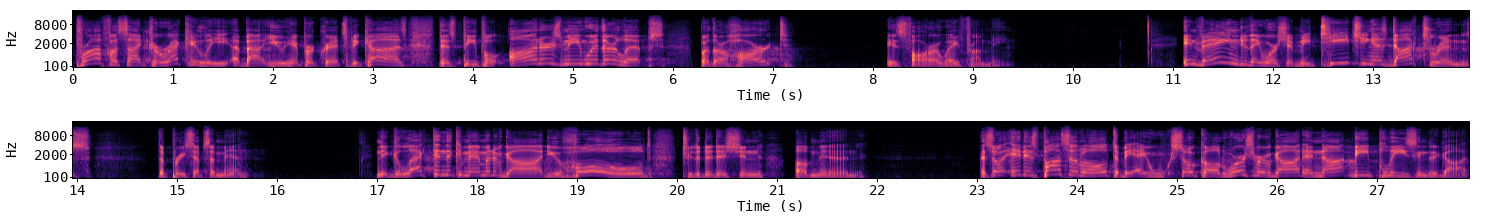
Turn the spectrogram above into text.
prophesied correctly about you hypocrites because this people honors me with their lips, but their heart is far away from me. In vain do they worship me, teaching as doctrines the precepts of men. Neglecting the commandment of God, you hold to the tradition of men. And so it is possible to be a so called worshiper of God and not be pleasing to God.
